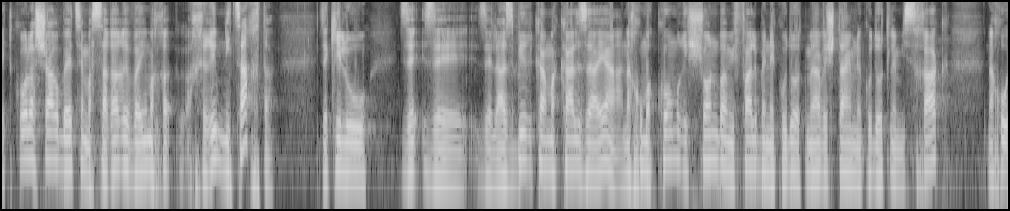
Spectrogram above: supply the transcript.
את כל השאר בעצם, עשרה רבעים אח, אחרים, ניצחת. זה כאילו, זה, זה, זה להסביר כמה קל זה היה. אנחנו מקום ראשון במפעל בנקודות, 102 נקודות למשחק. אנחנו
